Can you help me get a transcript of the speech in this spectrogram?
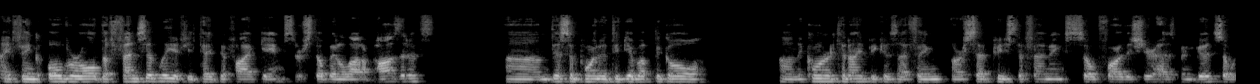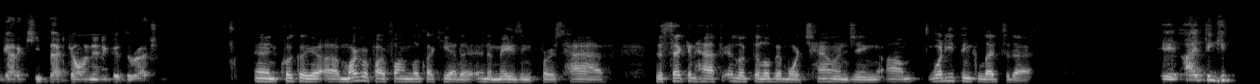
I think overall defensively, if you take the five games, there's still been a lot of positives. Um, disappointed to give up the goal on the corner tonight because I think our set piece defending so far this year has been good. So we got to keep that going in a good direction. And quickly, uh, Marco Farfan looked like he had a, an amazing first half. The second half, it looked a little bit more challenging. Um, what do you think led to that? I think he,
